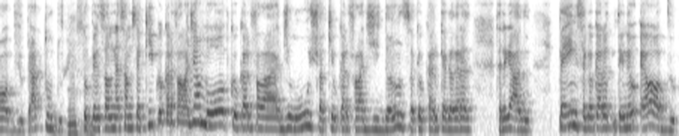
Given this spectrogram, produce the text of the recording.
Óbvio, para tudo. Sim, sim. Tô pensando nessa música aqui porque eu quero falar de amor, porque eu quero falar de luxo, aqui eu quero falar de dança, que eu quero que a galera, tá ligado? Pensa que eu quero, entendeu? É óbvio.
